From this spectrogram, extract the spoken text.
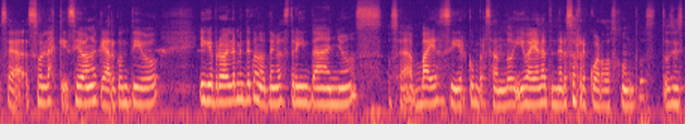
o sea, son las que se van a quedar contigo y que probablemente cuando tengas 30 años, o sea, vayas a seguir conversando y vayan a tener esos recuerdos juntos. Entonces,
